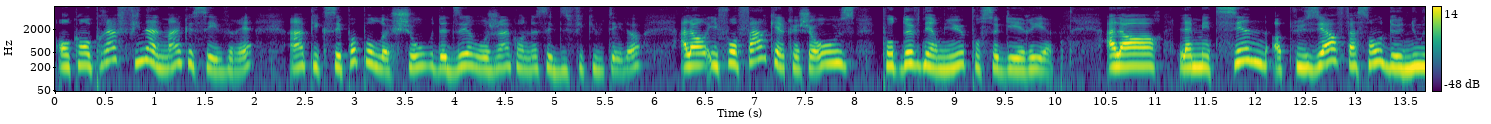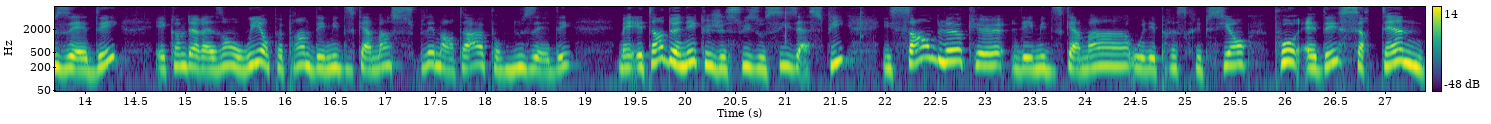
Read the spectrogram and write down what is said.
on comprend finalement que c'est vrai, hein, puis que c'est pas pour le show de dire aux gens qu'on a ces difficultés-là. Alors, il faut faire quelque chose pour devenir mieux, pour se guérir. Alors, la médecine a plusieurs façons de nous aider, et comme de raison, oui, on peut prendre des médicaments supplémentaires pour nous aider, mais étant donné que je suis aussi ASPI, il semble que les médicaments ou les prescriptions pour aider certaines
